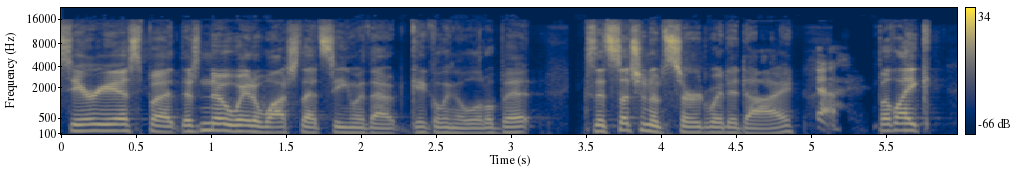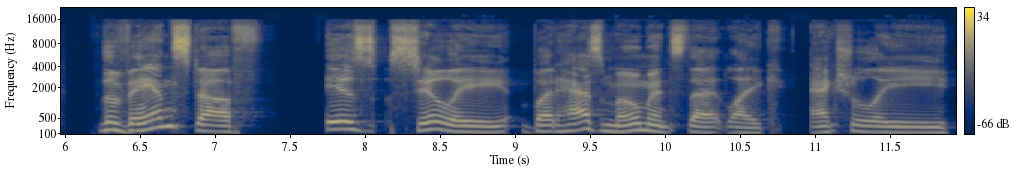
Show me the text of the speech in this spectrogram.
serious, but there's no way to watch that scene without giggling a little bit because it's such an absurd way to die. Yeah. But like the van stuff is silly, but has moments that like actually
